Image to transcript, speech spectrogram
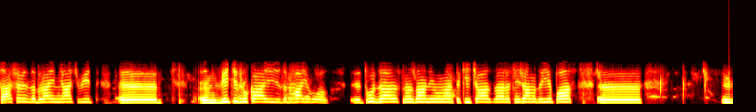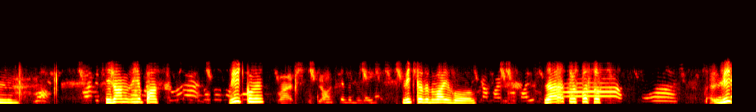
Саша забирає м'яч від е, е, Віті друка і забиває гол. Е, Тут зараз на даний момент такий час, зараз Сніжана дає пас. Е, Сніжана дає пас Вітькові. Вітька забиває гол. Зараз розпасу. Віт...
